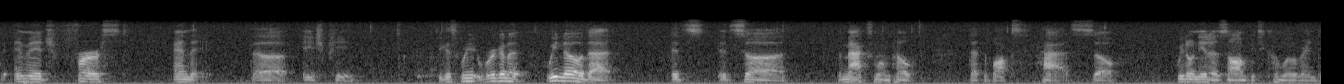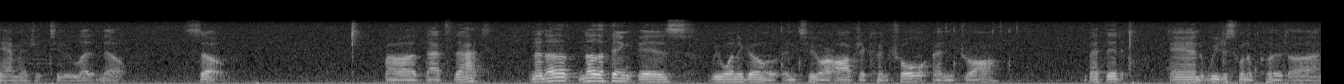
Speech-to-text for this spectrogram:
the image first and the, the HP because we, we're gonna we know that it's it's uh, the maximum health that the box has. So we don't need a zombie to come over and damage it to let it know. So, uh, that's that. And another, another thing is we want to go into our object control and draw method and we just want to put uh,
